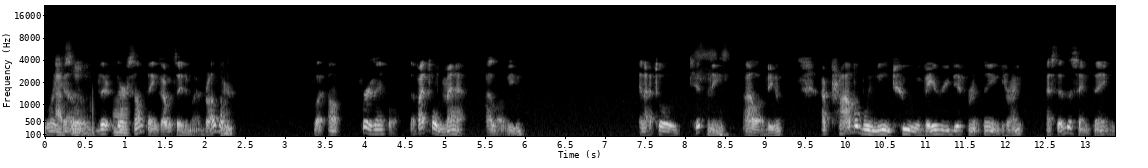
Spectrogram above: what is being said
Like, um, Absolutely. there, there are some things I would say to my brother. But, oh, for example, if I told Matt I love you, and I told Tiffany I love you, I probably mean two very different things, right? I said the same thing,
